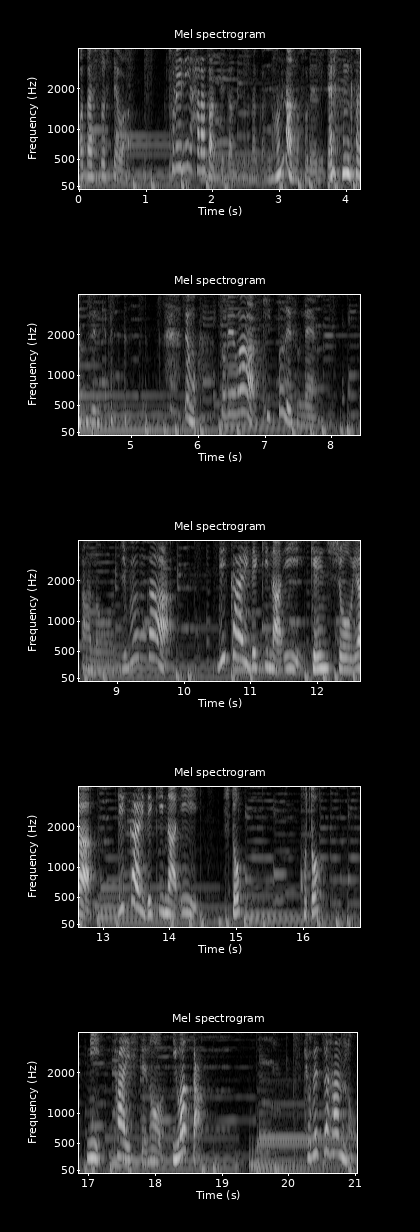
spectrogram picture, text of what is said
私としてはそれに腹立ってたんですよ。なんか何なのそれみたいな感じで。でもそれはきっとですねあの自分が理解できない現象や理解できない人ことに対しての違和感拒絶反応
